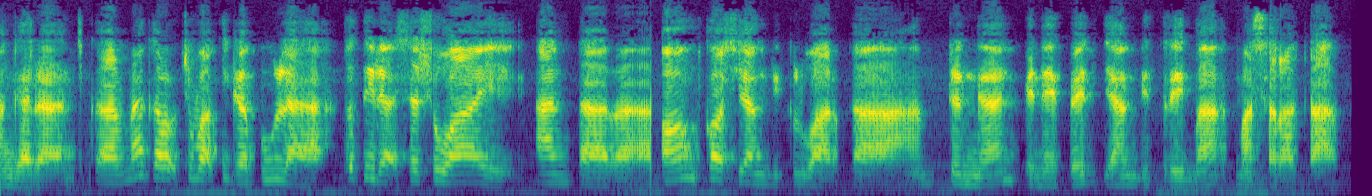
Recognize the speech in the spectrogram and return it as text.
anggaran. Karena kalau cuma tiga bulan, itu tidak sesuai antara ongkos yang dikeluarkan dengan benefit yang diterima masyarakat.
